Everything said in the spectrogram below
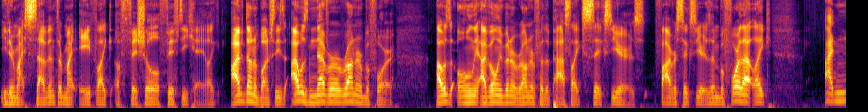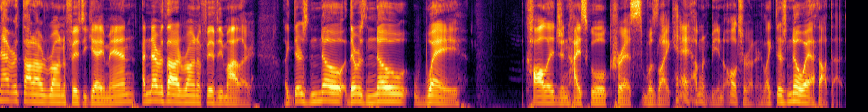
either my 7th or my 8th like official 50k like I've done a bunch of these. I was never a runner before. I was only I've only been a runner for the past like 6 years 5 or 6 years. And before that like I never thought I would run a 50k man. I never thought I'd run a 50 miler. Like there's no there was no way college and high school Chris was like, "Hey, I'm going to be an ultra runner." Like there's no way I thought that.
